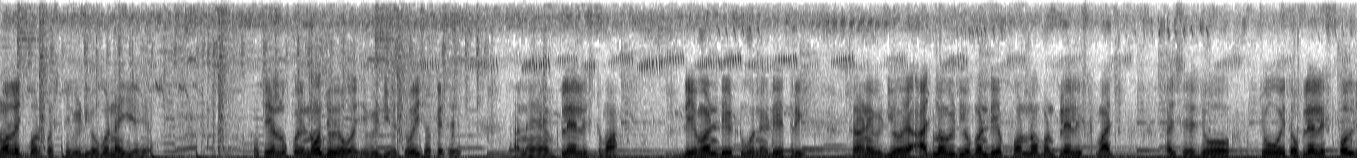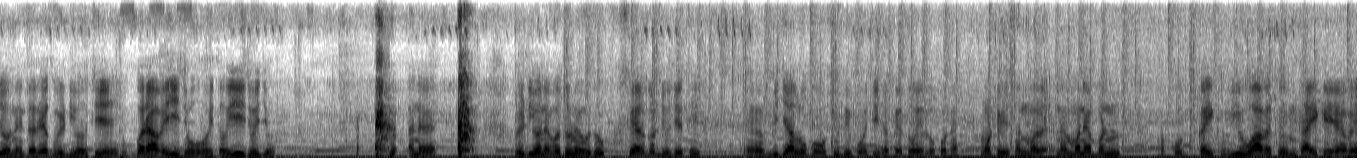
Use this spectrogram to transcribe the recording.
નોલેજ પર્પઝથી વીડિયો બનાવીએ છીએ. જે લોકોએ ન જોયો હોય એ વીડિયો જોઈ શકે છે. અને પ્લે લિસ્ટમાં ડે વન ડે ટુ અને ડે થ્રી ત્રણેય વીડિયો આજનો વીડિયો પણ ડે ફોરનો પણ પ્લે લિસ્ટમાં જ હશે. જો જોવો હોય તો પ્લે લિસ્ટ ખોલજો, નહીં એક વીડિયો જે ઉપર આવે એ જોવો હોય તો એ જોઈજો અને વિડીયોને વધુને વધુ શેર કરજો જેથી બીજા લોકો સુધી પહોંચી શકે તો એ લોકોને મોટિવેશન મળે. અને મને પણ કંઈક વ્યૂ આવે તો એમ થાય કે હવે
